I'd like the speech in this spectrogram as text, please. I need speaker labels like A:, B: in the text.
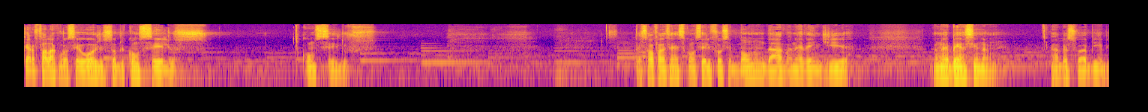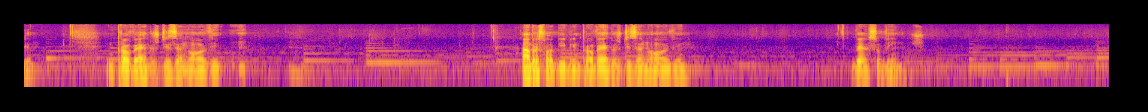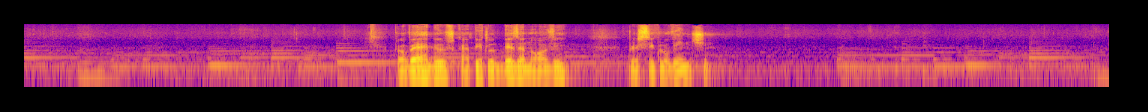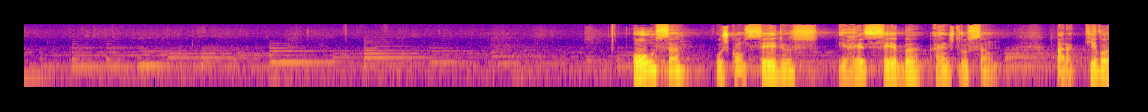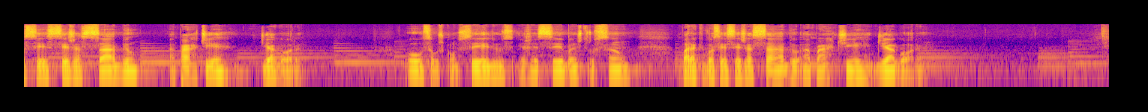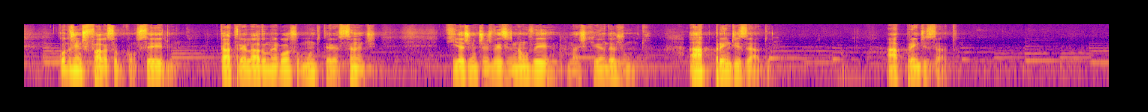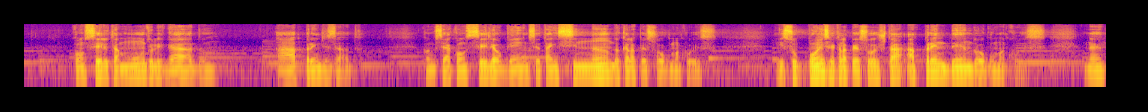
A: Quero falar com você hoje sobre conselhos. Conselhos. O pessoal fala assim: ah, se conselho fosse bom, não dava, né? Vendia. Mas não é bem assim, não. Abra sua Bíblia em Provérbios 19. Abra sua Bíblia em Provérbios 19, verso 20. Provérbios, capítulo 19, versículo 20. Ouça os conselhos e receba a instrução, para que você seja sábio a partir de agora. Ouça os conselhos e receba a instrução, para que você seja sábio a partir de agora. Quando a gente fala sobre conselho, está atrelado um negócio muito interessante que a gente às vezes não vê, mas que anda junto. Aprendizado. Aprendizado. Conselho está muito ligado a aprendizado. Quando você aconselha alguém, você está ensinando aquela pessoa alguma coisa. E supõe que aquela pessoa está aprendendo alguma coisa. Né?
